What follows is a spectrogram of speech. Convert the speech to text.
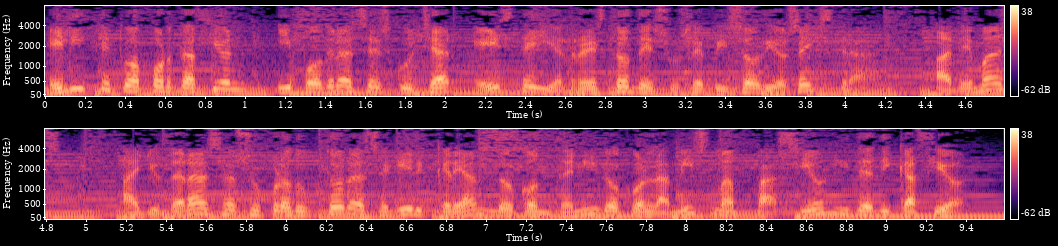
Elige tu aportación y podrás escuchar este y el resto de sus episodios extra. Además, ayudarás a su productor a seguir creando contenido con la misma pasión y dedicación.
